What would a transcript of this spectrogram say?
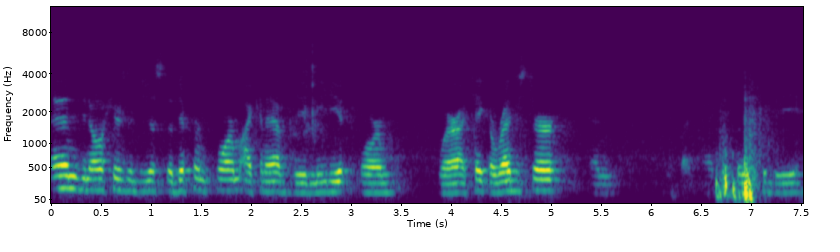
And, you know, here's a, just a different form. I can have the immediate form where I take a register, and I guess that technically could be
